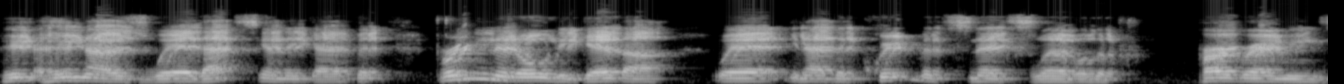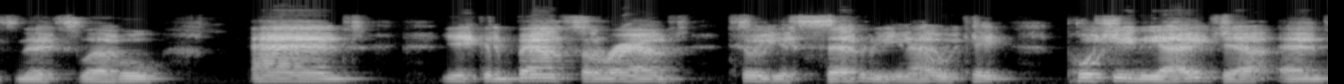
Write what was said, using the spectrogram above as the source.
who, who knows where that's going to go? But bringing it all together, where you know the equipment's next level, the programming's next level, and you can bounce around till you're 70. You know, we keep pushing the age out, and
